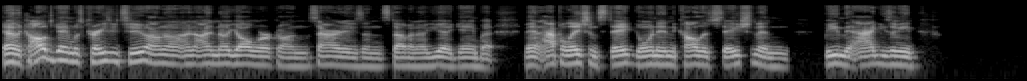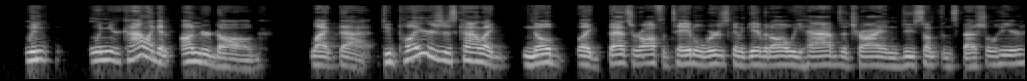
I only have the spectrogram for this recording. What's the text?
Yeah, the college game was crazy too. I don't know. and I know y'all work on Saturdays and stuff. I know you had a game, but man, Appalachian State going into College Station and beating the Aggies. I mean, when when you're kind of like an underdog like that, do players just kind of like no like bets are off the table? We're just going to give it all we have to try and do something special here.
